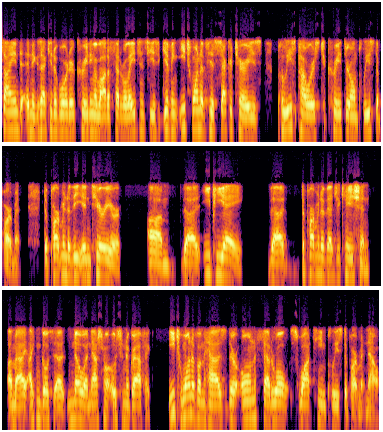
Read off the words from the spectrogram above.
signed an executive order creating a lot of federal agencies, giving each one of his secretaries police powers to create their own police department. Department of the Interior, um, the EPA, the Department of Education. Um, I, I can go to uh, NOAA, National Oceanographic. Each one of them has their own federal SWAT team police department now.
